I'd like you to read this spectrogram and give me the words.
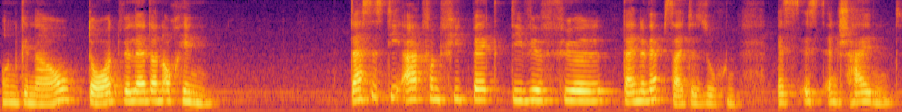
und genau dort will er dann auch hin. Das ist die Art von Feedback, die wir für deine Webseite suchen. Es ist entscheidend.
